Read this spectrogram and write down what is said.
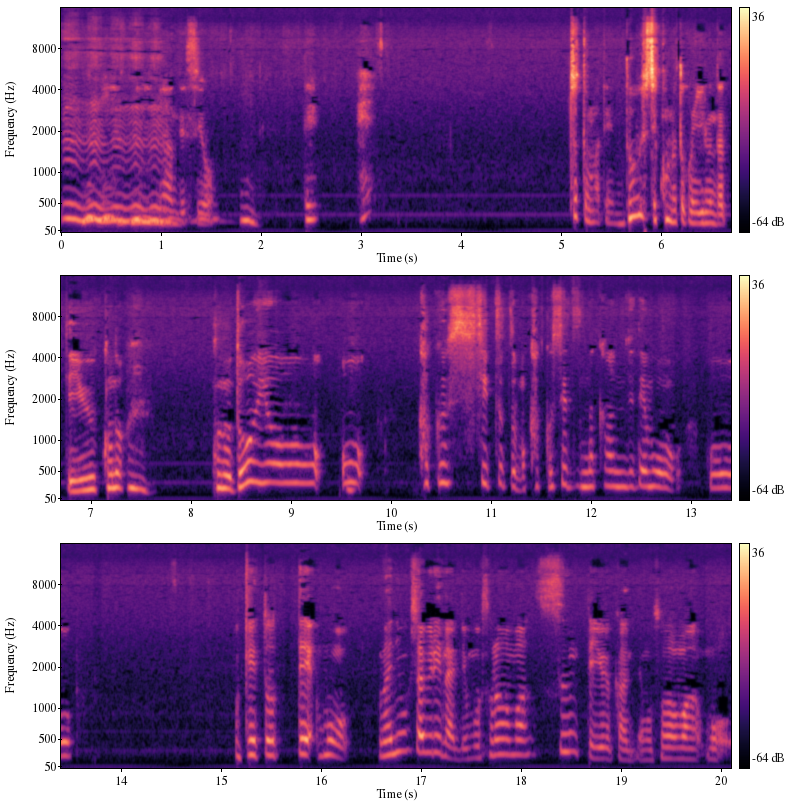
うんうんうんうんうん。なんですよ。うんで、えちょっと待って、どうしてこんなとこにいるんだっていう、この、うん。この動揺を隠しつつも隠せずな感じでもう、こう、受け取って、もう何も喋れないんで、もうそのままスンっていう感じで、もうそのままも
